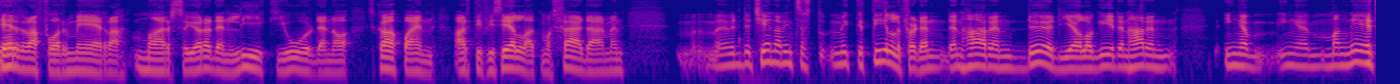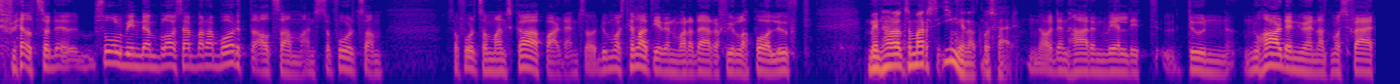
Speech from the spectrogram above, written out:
terraformera Mars och göra den lik jorden och skapa en artificiell atmosfär där, men, men det tjänar inte så mycket till för den, den har en död geologi, den har en inga, inga magnetfält så det, solvinden blåser bara bort allt sammans så fort som så fort som man skapar den så du måste hela tiden vara där och fylla på luft. Men har alltså Mars ingen atmosfär? No, den har en väldigt tunn, nu har den ju en atmosfär,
